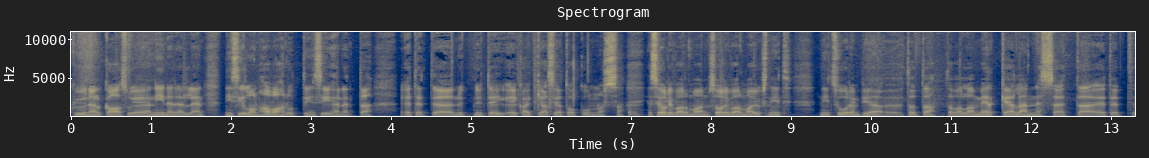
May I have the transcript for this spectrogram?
kyynelkaasuja ja niin edelleen, niin silloin havahduttiin siihen, että, että, että nyt, nyt ei, ei kaikki asiat ole kunnossa. Ja se oli varmaan, se oli varmaan yksi niitä, niitä suurimpia tota, tavallaan merkkejä lännessä, että, että, että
